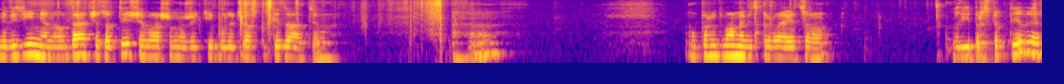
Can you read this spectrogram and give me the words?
невезіння, неудачі, затиші в вашому житті будуть вас покидати. Угу. Перед вами відкриваються нові перспективи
